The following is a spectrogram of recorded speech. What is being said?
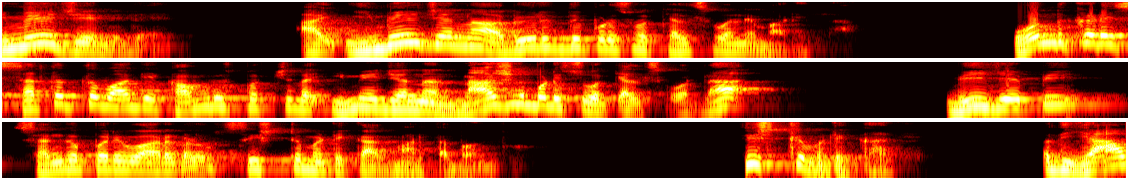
ಇಮೇಜ್ ಏನಿದೆ, ಆ ಇಮೇಜನ್ನು ಅಭಿವೃದ್ಧಿಪಡಿಸುವ ಕೆಲಸವನ್ನೇ ಮಾಡಿಲ್ಲ. ಒಂದು ಕಡೆ ಸತತವಾಗಿ ಕಾಂಗ್ರೆಸ್ ಪಕ್ಷದ ಇಮೇಜನ್ನು ನಾಶಪಡಿಸುವ ಕೆಲಸವನ್ನ ಬಿ ಜೆ ಪಿ ಸಂಘ ಪರಿವಾರಗಳು ಸಿಸ್ಟಮೆಟಿಕ್ ಆಗಿ ಮಾಡ್ತಾ ಬಂತು ಸಿಸ್ಟಮೆಟಿಕ್ ಆಗಿ. ಅದು ಯಾವ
